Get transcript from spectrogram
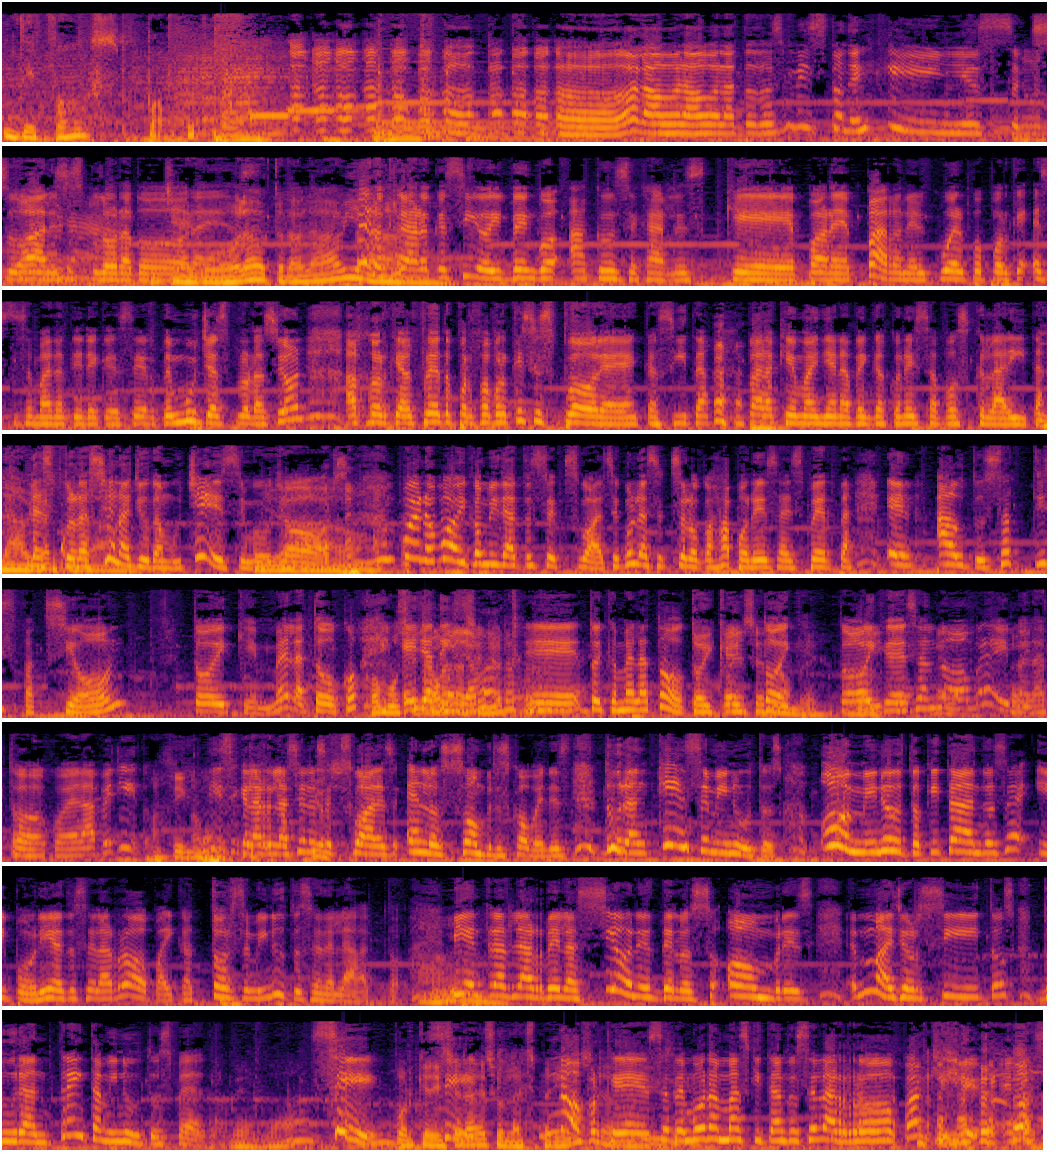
De Voz Pop. Hola, hola, hola a todos mis conejillos sexuales exploradores. Llegó la doctora Labia. Pero claro que sí, hoy vengo a aconsejarles que preparen el cuerpo porque esta semana tiene que ser de mucha exploración. A Jorge Alfredo, por favor, que se explore allá en casita para que mañana venga con esa voz clarita. La exploración cuidado. ayuda muchísimo, Cuidado. George. Bueno, voy con mi dato sexual. Según la sexóloga japonesa experta en autosatisfacción, 원 que me la toco. ¿Cómo se llama la señora? Eh, Toy que me la toco. Toy que es el nombre. Que que es el nombre y Toy me la que- toco el apellido. Dice que las relaciones Dios. sexuales en los hombres jóvenes duran 15 minutos, un minuto quitándose y poniéndose la ropa y 14 minutos en el acto. Ah. Mientras las relaciones de los hombres mayorcitos duran 30 minutos, Pedro. ¿Verdad? Sí. ¿Por qué sí. será eso? ¿La experiencia? No, porque se demora más quitándose la ropa que en los-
